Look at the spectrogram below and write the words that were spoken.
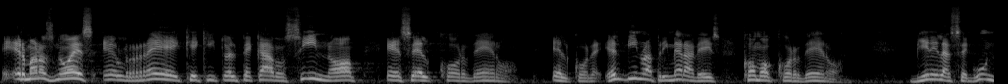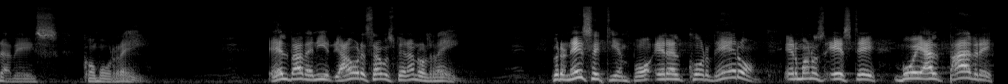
Hermanos, no es el rey que quitó el pecado, sino es el cordero. El cordero. Él vino la primera vez como cordero. Viene la segunda vez como rey. Él va a venir. Ahora estamos esperando al rey. Pero en ese tiempo era el cordero. Hermanos, este voy al Padre.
